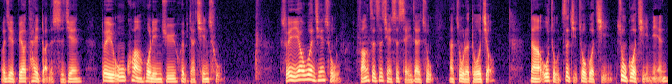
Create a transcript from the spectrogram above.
而且不要太短的时间，对于屋况或邻居会比较清楚。所以要问清楚房子之前是谁在住，那住了多久？那屋主自己做过几住过几年？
